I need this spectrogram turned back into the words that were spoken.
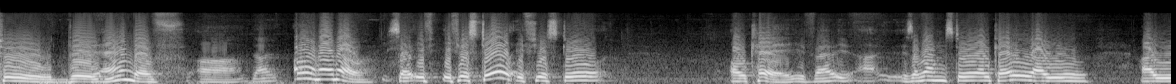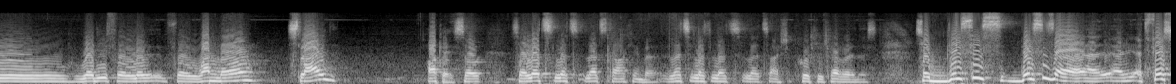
to the end of, uh, oh no, no. So if, if you're still, if you're still okay, if, uh, is everyone still okay? Are you, are you ready for, for one more slide? Okay, so so let's let's let's talk about it. let's let's let's let's actually quickly cover this. So this is this is a, a, at first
